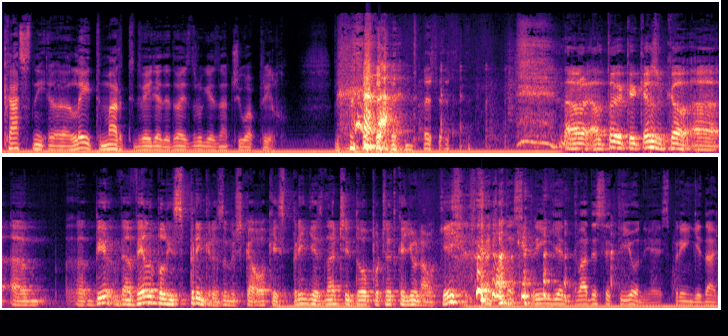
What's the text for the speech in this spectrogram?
kasni, uh, late mart 2022. znači u aprilu. da, da. Dobro, ali to je kad kažu kao a, a, available in spring, razumeš, kao, ok, spring je znači do početka juna, ok? da, spring je 20. juni, je, spring je dalje.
